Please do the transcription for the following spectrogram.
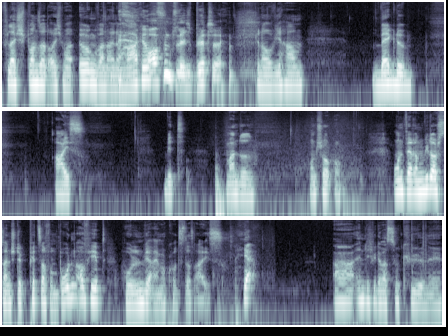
Vielleicht sponsert euch mal irgendwann eine Marke. Hoffentlich, bitte. Genau, wir haben Magnum Eis mit Mandeln und Schoko. Und während Milosch sein Stück Pizza vom Boden aufhebt, holen wir einmal kurz das Eis. Ja. Ah, endlich wieder was zum Kühlen, ey.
